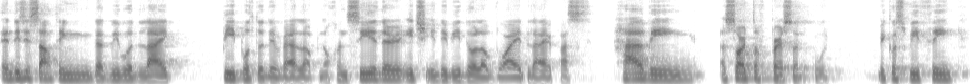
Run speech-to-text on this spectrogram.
And this is something that we would like people to develop. No? Consider each individual of wildlife as having a sort of personhood because we think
